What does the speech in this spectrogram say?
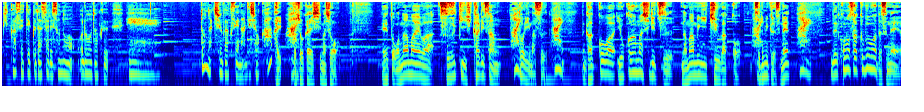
日聞かせてくださるその朗読、えー、どんな中学生なんでしょうか？はい、はい、ご紹介しましょう。えっ、ー、とお名前は鈴木ひかりさんと言います、はい、はい学校は横浜市立生麦中学校鶴見区ですね、はい、でこの作文はですね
